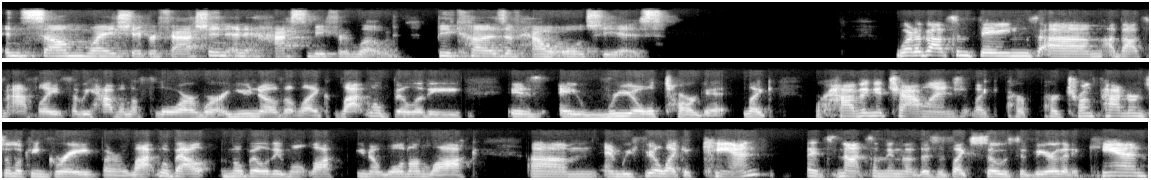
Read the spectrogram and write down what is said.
in some way, shape, or fashion. And it has to be for load because of how old she is. What about some things um, about some athletes that we have on the floor where you know that like lat mobility is a real target? Like, we're having a challenge. Like her her trunk patterns are looking great, but her lat mobile, mobility won't lock, you know, won't unlock. Um, and we feel like it can. It's not something that this is like so severe that it can.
